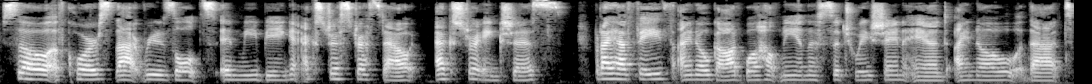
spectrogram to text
So of course that results in me being extra stressed out, extra anxious. But I have faith. I know God will help me in this situation and I know that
